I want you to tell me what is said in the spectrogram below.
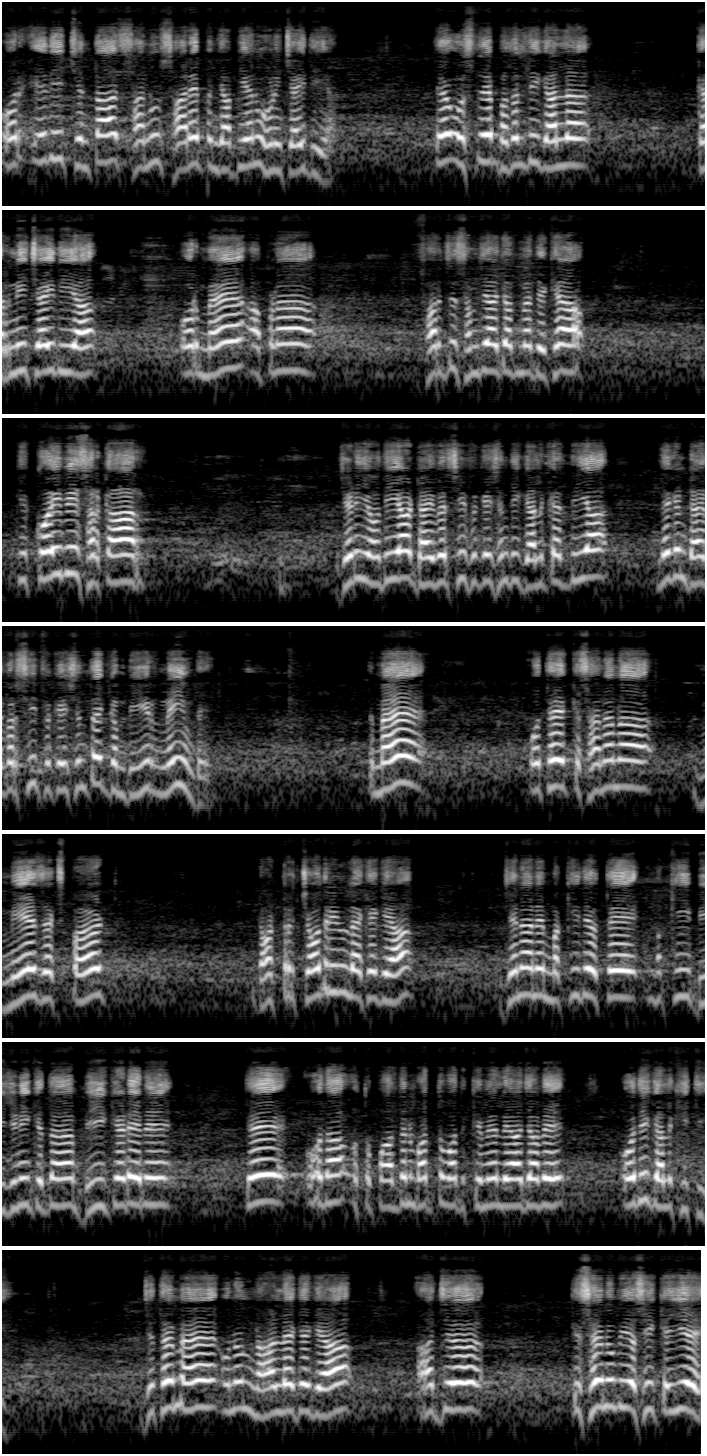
ਔਰ ਇਹਦੀ ਚਿੰਤਾ ਸਾਨੂੰ ਸਾਰੇ ਪੰਜਾਬੀਆਂ ਨੂੰ ਹੋਣੀ ਚਾਹੀਦੀ ਆ। ਤੇ ਉਸ ਦੇ ਬਦਲ ਦੀ ਗੱਲ ਕਰਨੀ ਚਾਹੀਦੀ ਆ, ਔਰ ਮੈਂ ਆਪਣਾ ਫਰਜ਼ ਸਮਝਿਆ ਜਦ ਮੈਂ ਦੇਖਿਆ ਕਿ ਕੋਈ ਵੀ ਸਰਕਾਰ ਜਿਹੜੀ ਆਉਂਦੀ ਆ ਡਾਈਵਰਸਿਫਿਕੇਸ਼ਨ ਦੀ ਗੱਲ ਕਰਦੀ ਆ ਲੇਕਿਨ ਡਾਈਵਰਸਿਫਿਕੇਸ਼ਨ ਤੇ ਗੰਭੀਰ ਨਹੀਂ ਹੁੰਦੇ। ਤੇ ਮੈਂ ਉਥੇ ਕਿਸਾਨਾਂ ਨਾਲ ਮੇਜ਼ ਐਕਸਪਰਟ ਡਾਕਟਰ ਚੌਧਰੀ ਨੂੰ ਲੈ ਕੇ ਗਿਆ, ਜਿਨ੍ਹਾਂ ਨੇ ਮੱਕੀ ਦੇ ਉੱਤੇ ਮੱਕੀ ਬੀਜਣੀ ਕਿਦਾਂ ਬੀ ਕਿਹੜੇ ਨੇ ਤੇ ਉਹਦਾ ਉਤਪਾਦਨ ਵੱਧ ਤੋਂ ਵੱਧ ਕਿਵੇਂ ਲਿਆ ਜਾਵੇ, ਉਹਦੀ ਗੱਲ ਕੀਤੀ। ਜਿੱਥੇ ਮੈਂ ਉਹਨਾਂ ਨੂੰ ਨਾਲ ਲੈ ਕੇ ਗਿਆ, ਅੱਜ ਕਿਸੇ ਨੂੰ ਵੀ ਅਸੀਂ ਕਹੀਏ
